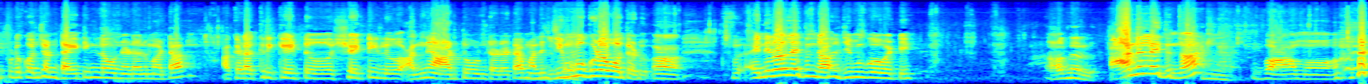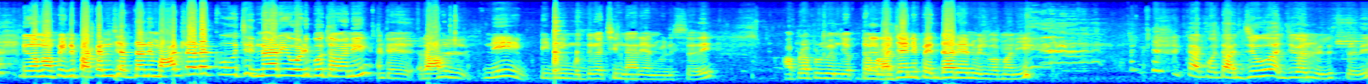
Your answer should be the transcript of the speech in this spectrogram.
ఇప్పుడు కొంచెం డైటింగ్లో ఉన్నాడు అనమాట అక్కడ క్రికెట్ షటిల్ అన్నీ ఆడుతూ ఉంటాడట. మళ్ళీ జిమ్ కూడా పోతాడు. ఎన్ని రోజులు అవుతుంది రాహుల్ జిమ్కి పోబట్టి? ఆరు నెలలు. ఆరు నెలలు అవుతుందా? వామో ఇక మా పిన్ని పక్కన చెప్తాను మాట్లాడకు చిన్నారి ఓడిపోతావని. అంటే రాహుల్ని పిన్ని ముద్దుగా చిన్నారి అని పిలుస్తుంది. అప్పుడప్పుడు మేము చెప్తాం అజయ్ని పెద్దారి అని పిలవమని. కాకపోతే అజ్జు అజ్జు అని పిలుస్తుంది.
